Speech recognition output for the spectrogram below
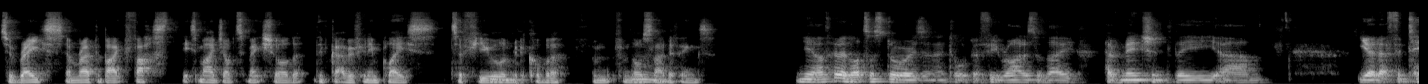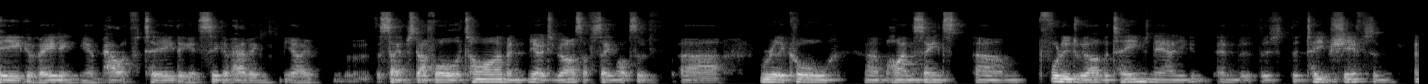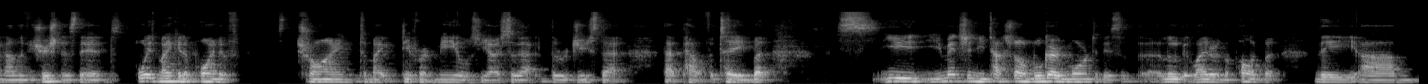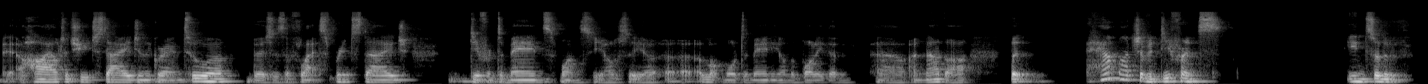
to race and ride the bike fast. It's my job to make sure that they've got everything in place to fuel mm. and recover from from those mm. side of things. Yeah, I've heard lots of stories and, and, talked to a few riders where they have mentioned the um, yeah, that fatigue of eating, you know, palate fatigue. They get sick of having, you know, the same stuff all the time. And, you know, to be honest, I've seen lots of uh, really cool um, behind the scenes um, footage with other teams now, and you can and the, the, the team chefs and, and other nutritionists they're always making a point of trying to make different meals, you know, so that to reduce that that palate fatigue. But you you mentioned you touched on. We'll go more into this a little bit later in the pod, but the um, high altitude stage in the Grand Tour versus a flat sprint stage. different demands. One's you know, obviously a, a, lot more demanding on the body than uh, another. But how much of a difference in sort of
